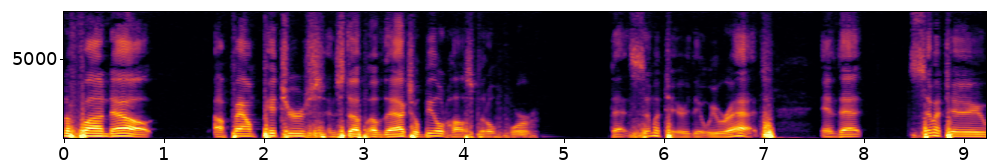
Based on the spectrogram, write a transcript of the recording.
to find out, I found pictures and stuff of the actual build hospital for that cemetery that we were at. And that cemetery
